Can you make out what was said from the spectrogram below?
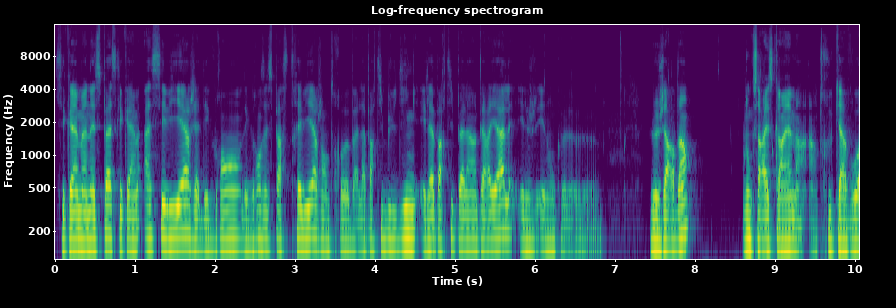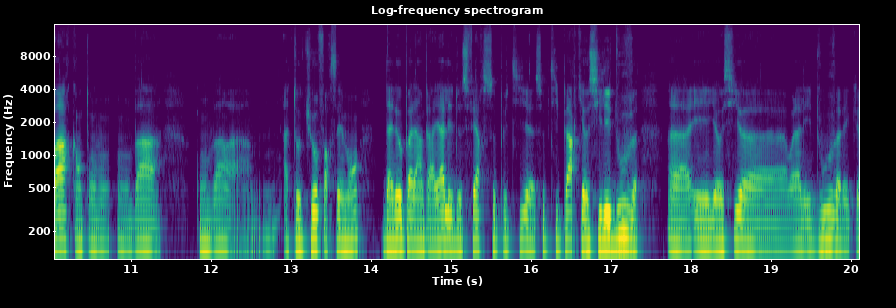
C'est quand même un espace qui est quand même assez vierge. Il y a des grands, des grands espaces très vierges entre bah, la partie building et la partie palais impérial, et, donc le, jardin. Donc ça reste quand même un, truc à voir quand on, va va à, Tokyo forcément, d'aller au Palais Impérial et de se faire ce petit, ce petit parc. Il y a aussi les douves, et il y a aussi voilà, les douves avec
